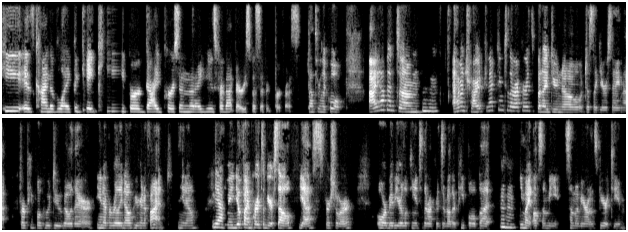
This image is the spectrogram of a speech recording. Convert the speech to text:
he is kind of like the gatekeeper guide person that I use for that very specific purpose. That's really cool. I haven't um mm-hmm. I haven't tried connecting to the records, but I do know just like you were saying that for people who do go there, you never really know who you're going to find, you know. Yeah. I mean, you'll find parts of yourself, yes, for sure. Or maybe you're looking into the records of other people, but mm-hmm. you might also meet some of your own spirit team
